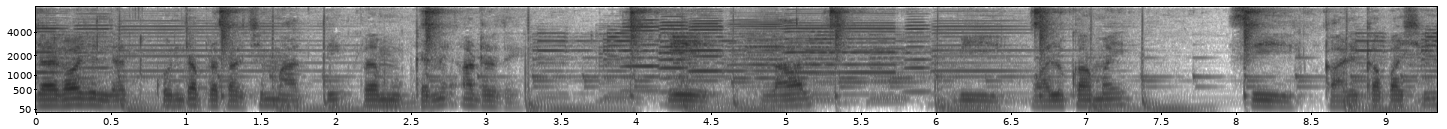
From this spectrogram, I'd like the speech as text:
जळगाव जिल्ह्यात कोणत्या प्रकारची माती प्रामुख्याने आढळते? ए, लाल, बी, वालुकामय, सी, काळी कपाशी,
